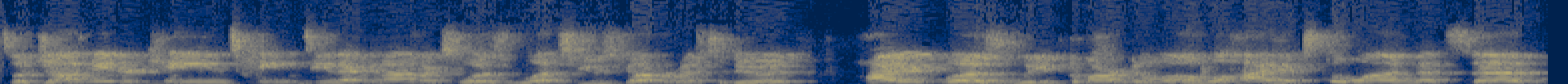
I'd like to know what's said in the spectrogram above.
So John Maynard Keynes, Keynesian economics was let's use government to do it. Hayek was leave the market alone. Well, Hayek's the one that said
